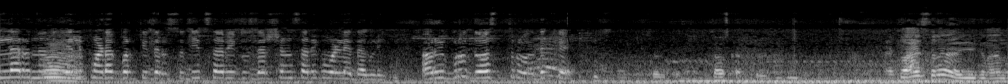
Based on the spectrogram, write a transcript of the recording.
ಎಲ್ಲರೂ ನನಗೆ ಹೆಲ್ಪ್ ಮಾಡಕ್ ಬರ್ತಿದ್ದಾರೆ. ಸುದೀಪ್ ಸರ್ಗೂ ದರ್ಶನ್ ಸರ್ಗೂ ಒಳ್ಳೇದಾಗ್ಲಿ. ಅವ್ರಿಬ್ರು ದೋಸ್ತರು ಅದಕ್ಕೆ. ನಮಸ್ಕಾರ. ಸರ ಈಗ ನಾನು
